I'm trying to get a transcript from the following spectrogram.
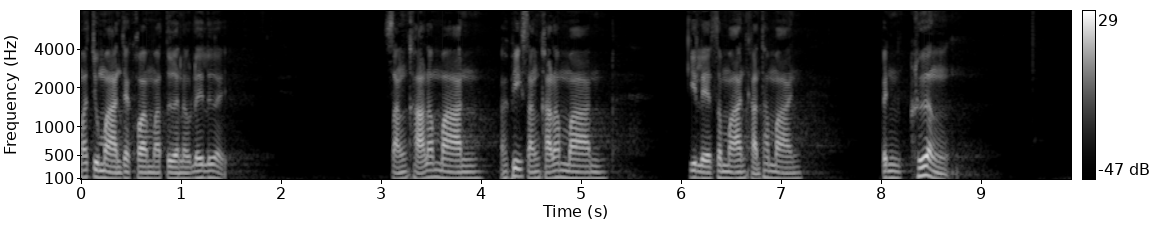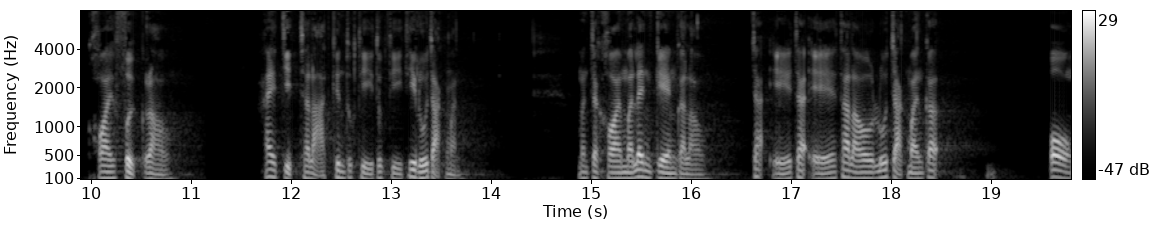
มัจจุมานจะคอยมาเตือนเราเรื่อยๆ สังขารมานอภิสังขารมาน กิเลสมานขันธมาน เป็นเครื่องคอยฝึกเรา ให้จิตฉลาดขึ้นทุกทีทุกทีที่รู้จักมัน มันจะคอยมาเล่นเกมกับเราจะเอ๋จะเอ๋ถ้าเรารู้จักมันก็ โป้ง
